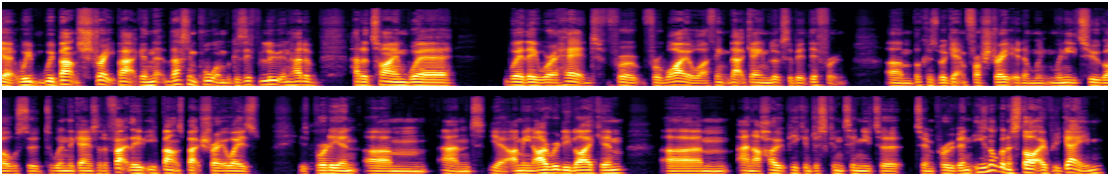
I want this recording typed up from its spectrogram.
yeah, we we bounced straight back, and that's important because if Luton had a had a time where where they were ahead for for a while, I think that game looks a bit different um, because we're getting frustrated and we, we need two goals to, to win the game. So the fact that he bounced back straight away is is brilliant. Um, and yeah, I mean, I really like him, um, and I hope he can just continue to to improve. And he's not going to start every game,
